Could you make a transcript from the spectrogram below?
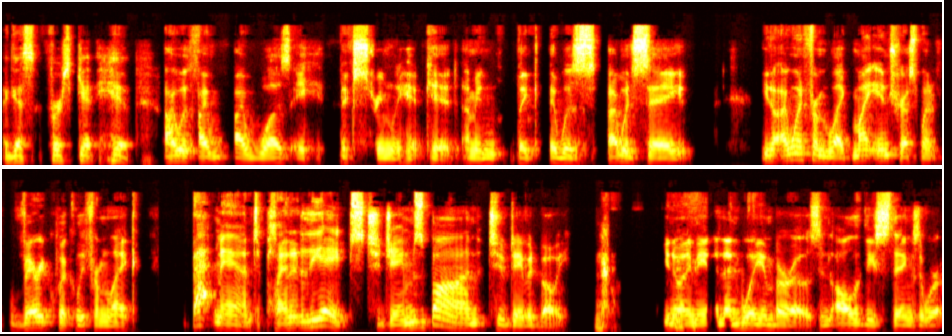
I guess, first get hip? I was I I was a extremely hip kid. I mean, like it was. I would say, you know, I went from like my interest went very quickly from like Batman to Planet of the Apes to James Bond to David Bowie. You know what I mean? And then William Burroughs and all of these things that were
